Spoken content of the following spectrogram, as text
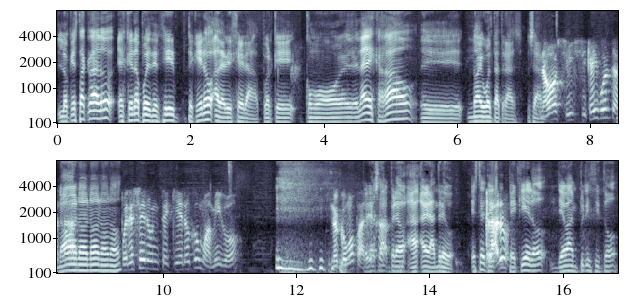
lo que está claro es que no puedes decir te quiero a la ligera, porque como la hayas cagado, eh, no hay vuelta atrás. O sea, no, sí, sí que hay vueltas. no, no, no, no. no. Puede ser un te quiero como amigo, no como Pero, o sea, pareja. pero, a, a ver, Andreu, este te, Claro. te quiero lleva implícito.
